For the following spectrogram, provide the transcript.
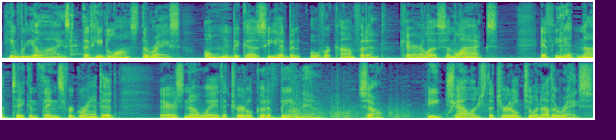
He realized that he'd lost the race only because he had been overconfident, careless, and lax. If he had not taken things for granted, there's no way the turtle could have beaten him. So, he challenged the turtle to another race.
